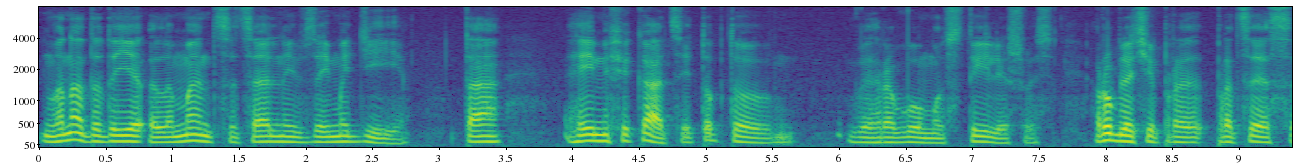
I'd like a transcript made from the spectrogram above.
Вона додає елемент соціальної взаємодії та гейміфікації, тобто в ігровому стилі щось, роблячи процес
